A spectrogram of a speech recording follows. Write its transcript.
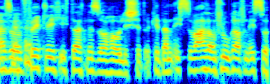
also wirklich, ich dachte mir so, holy shit. Okay, dann ich so war am Flughafen, ich so,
